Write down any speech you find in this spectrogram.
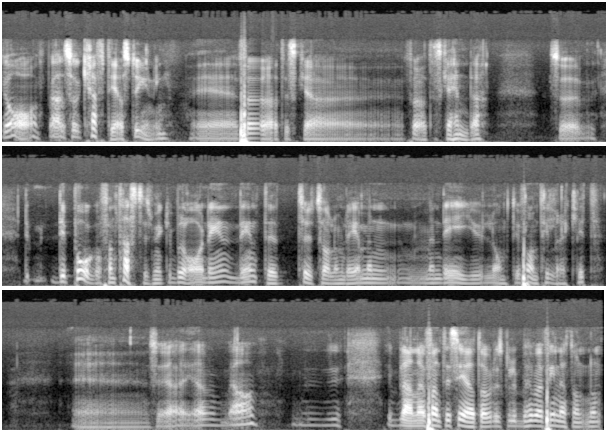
Ja, alltså kraftigare styrning eh, för att det ska, för att det ska hända. Så det, det pågår fantastiskt mycket bra, det är, det är inte tu tal om det, men, men det är ju långt ifrån tillräckligt. Eh, så jag, jag, ja, ibland har jag fantiserat om att det skulle behöva finnas någon, någon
